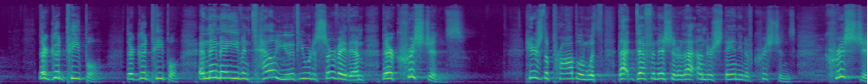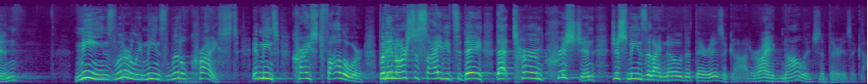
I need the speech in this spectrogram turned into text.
They're good people. They're good people. And they may even tell you, if you were to survey them, they're Christians. Here's the problem with that definition or that understanding of Christians Christian means, literally means little Christ. It means Christ follower. But in our society today, that term Christian just means that I know that there is a God or I acknowledge that there is a God.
